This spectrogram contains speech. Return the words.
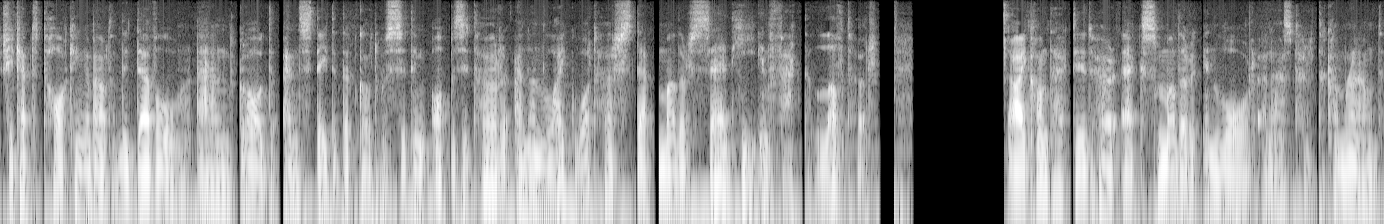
She kept talking about the devil and God and stated that God was sitting opposite her, and unlike what her stepmother said, he in fact loved her. I contacted her ex mother in law and asked her to come round.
